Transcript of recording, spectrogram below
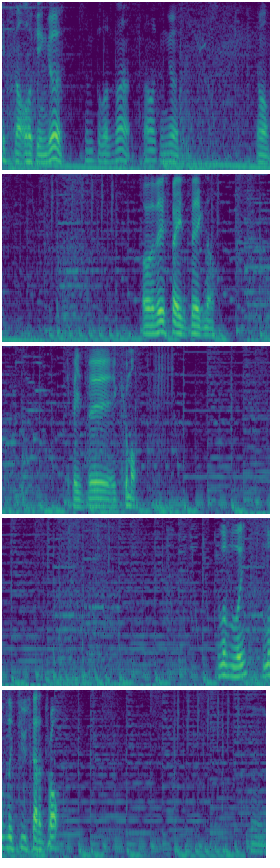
it's not looking good. Simple as that. It's not looking good. Come on. Oh, this pays big now. It pays big. Come on. Lovely. Lovely two's got a drop. Hmm.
